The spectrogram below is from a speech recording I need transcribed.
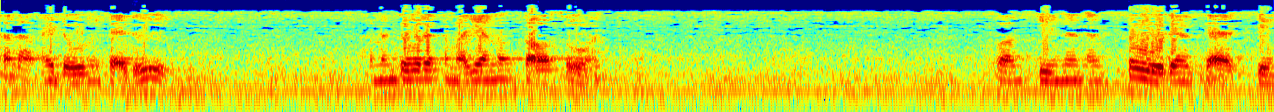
สำหรับให้ดูไม่ใช่ดื้อถ้ามันดูแล้วทำไมยังต้องต่อสู้ ความจริงนั้นท่านสู้เรื่องแต่สิ่ง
